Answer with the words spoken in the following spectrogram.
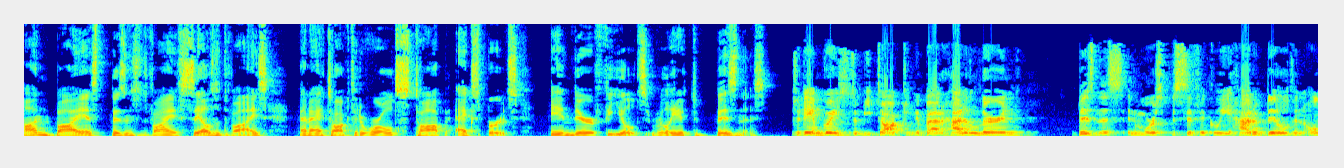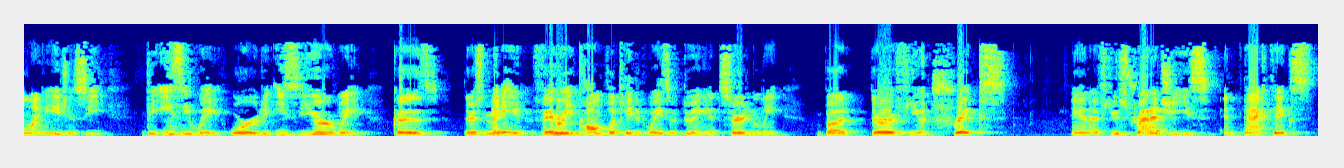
unbiased business advice, sales advice, and I talk to the world's top experts in their fields related to business. Today I'm going to be talking about how to learn business and more specifically how to build an online agency the easy way or the easier way because there's many very complicated ways of doing it, certainly, but there are a few tricks and a few strategies and tactics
